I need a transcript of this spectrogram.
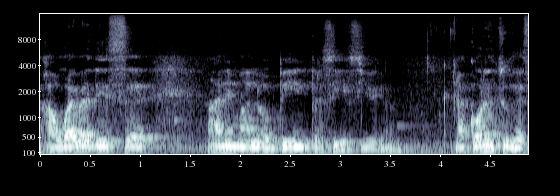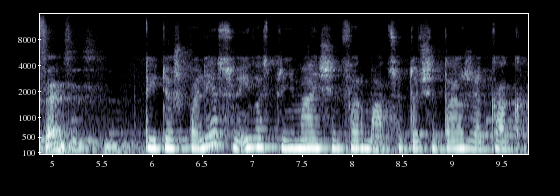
however this uh, animal or being perceives you, you know, according to the senses. you know. Ты идешь по лесу и воспринимаешь информацию точно так же, как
